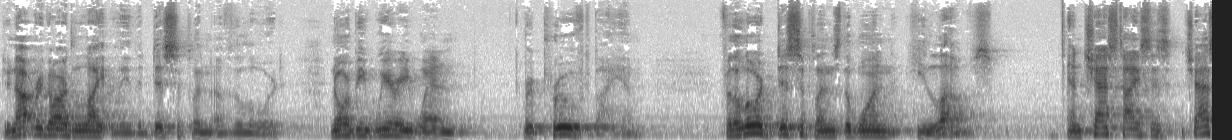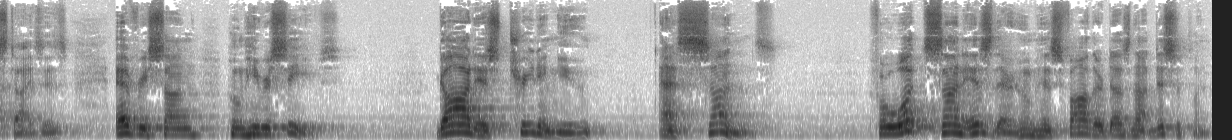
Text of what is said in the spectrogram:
do not regard lightly the discipline of the Lord, nor be weary when reproved by him. For the Lord disciplines the one he loves and chastises, chastises every son whom he receives. God is treating you as sons. For what son is there whom his father does not discipline?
